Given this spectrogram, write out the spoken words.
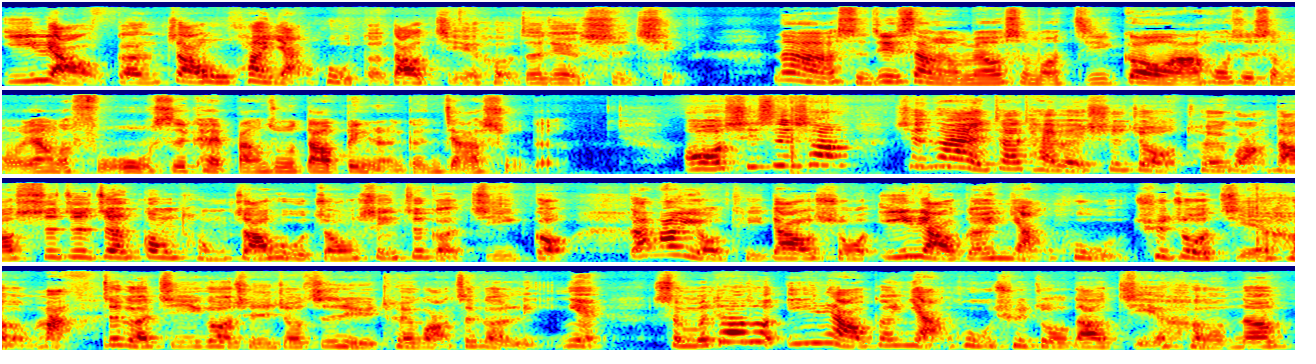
医疗跟照护换养护得到结合这件事情。那实际上有没有什么机构啊，或是什么样的服务是可以帮助到病人跟家属的？哦，其实像现在在台北市就有推广到失智症共同照护中心这个机构，刚刚有提到说医疗跟养护去做结合嘛，这个机构其实就致力于推广这个理念。什么叫做医疗跟养护去做到结合呢？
